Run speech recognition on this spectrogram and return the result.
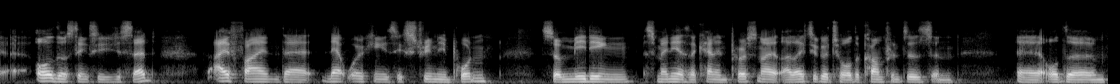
uh, all those things that you just said. I find that networking is extremely important. So meeting as many as I can in person. I, I like to go to all the conferences and uh, all the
